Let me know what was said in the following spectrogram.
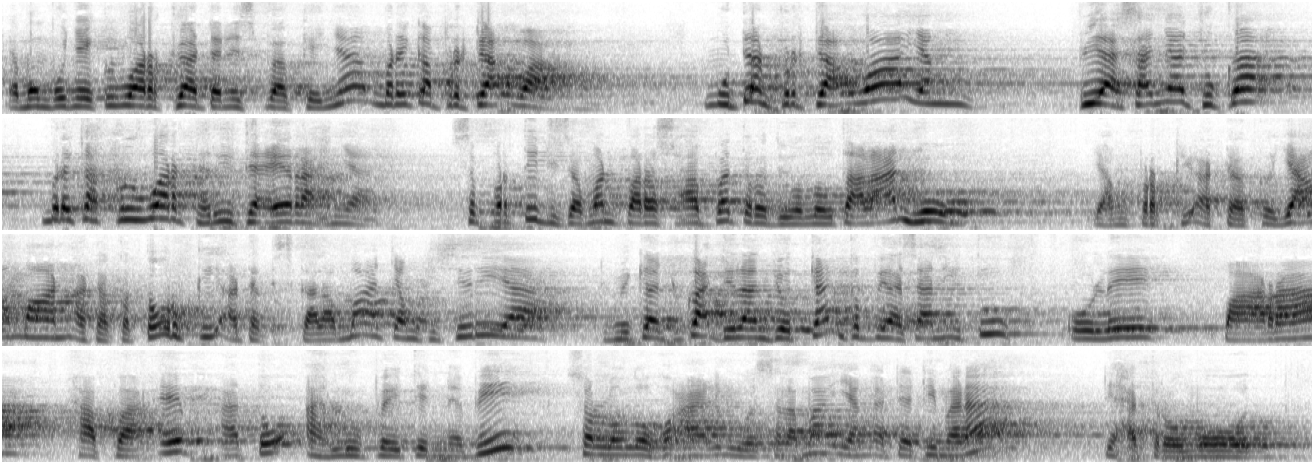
yang mempunyai keluarga dan sebagainya, mereka berdakwah. Kemudian berdakwah yang biasanya juga mereka keluar dari daerahnya. Seperti di zaman para sahabat radhiyallahu taala anhum yang pergi ada ke Yaman, ada ke Turki, ada ke segala macam ke Syria. Demikian juga dilanjutkan kebiasaan itu oleh para habaib atau ahlu baitin Nabi Shallallahu Alaihi Wasallam yang ada di mana di Hadramut.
